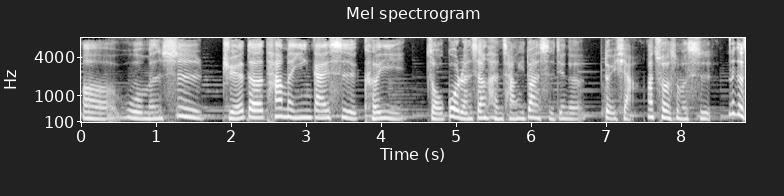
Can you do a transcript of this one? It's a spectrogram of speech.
呃，我们是觉得他们应该是可以走过人生很长一段时间的对象。那出了什么事？那个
